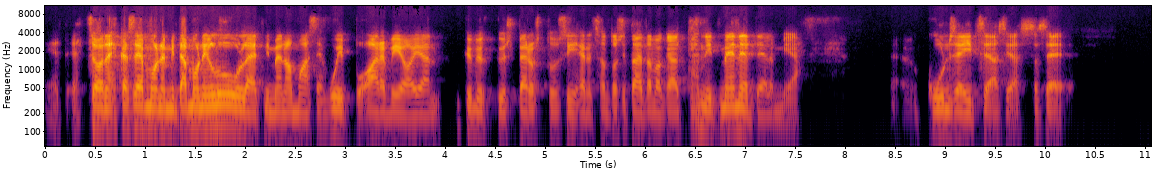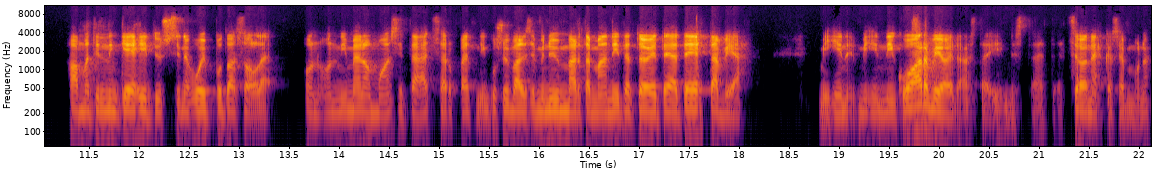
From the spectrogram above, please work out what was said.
Et, et se on ehkä semmoinen, mitä moni luulee, että nimenomaan se huippuarvioijan kyvykkyys perustuu siihen, että se on tosi taitava käyttää niitä menetelmiä, kun se itse asiassa se ammatillinen kehitys sinne huipputasolle on, on nimenomaan sitä, että sä rupeat niin syvällisemmin ymmärtämään niitä töitä ja tehtäviä, mihin, mihin niin kuin arvioidaan sitä ihmistä. Et, et se on ehkä semmoinen,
